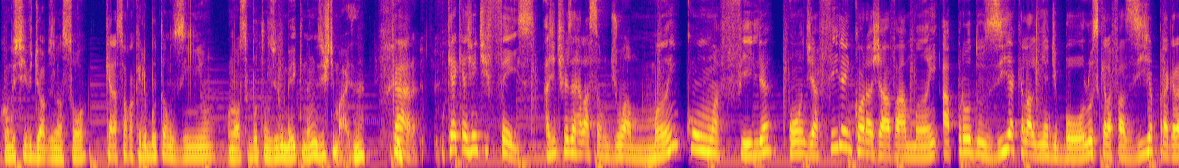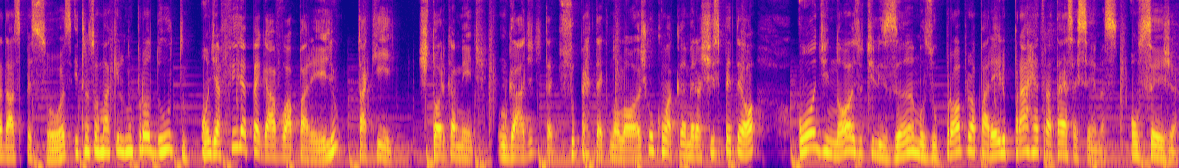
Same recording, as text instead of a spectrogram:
Quando o Steve Jobs lançou, que era só com aquele botãozinho, o nosso botãozinho do meio, que não existe mais, né? Cara, o que é que a gente fez? A gente fez a relação de uma mãe com uma filha, onde a filha encorajava a mãe a produzir aquela linha de bolos que ela fazia para agradar as pessoas e transformar aquilo num produto. Onde a filha pegava o aparelho, tá aqui, historicamente, um gadget super tecnológico com a câmera XPTO, onde nós utilizamos o próprio aparelho para retratar essas cenas. Ou seja,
